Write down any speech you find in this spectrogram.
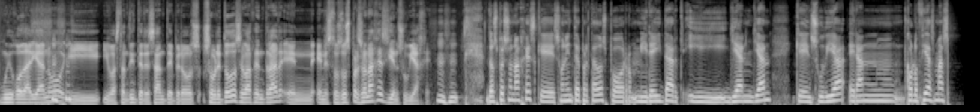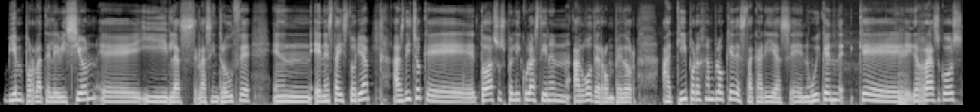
muy godariano y, y, bastante interesante, pero sobre todo se va a centrar en, en estos dos personajes y en su viaje. Uh -huh. Dos personajes que son interpretados por Mireille Dark y Jan Jan, que en su día eran conocidas más bien por la televisión eh, y las, las introduce en, en, esta historia. Has dicho que todas sus películas tienen algo de rompedor. Aquí, por ejemplo, ¿qué destacarías? En Weekend, ¿qué mm. rasgos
